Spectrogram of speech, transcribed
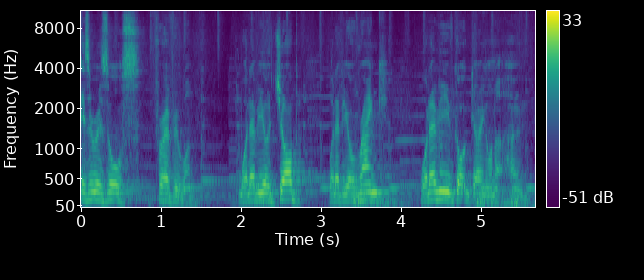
Is a resource for everyone, whatever your job, whatever your rank, whatever you've got going on at home.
